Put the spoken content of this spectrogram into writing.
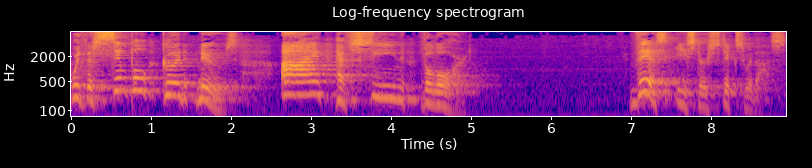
with the simple good news. I have seen the Lord. This Easter sticks with us.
